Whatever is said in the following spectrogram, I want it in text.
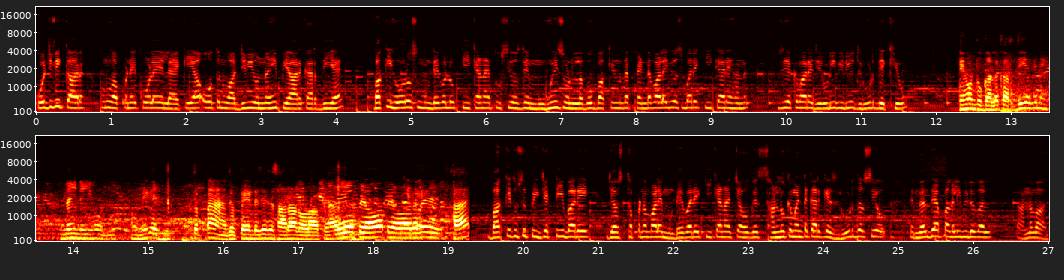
ਕੁਝ ਵੀ ਕਰ ਉਹਨੂੰ ਆਪਣੇ ਕੋਲੇ ਲੈ ਕੇ ਆ। ਉਹ ਤੈਨੂੰ ਅੱਜ ਵੀ ਉਨਾ ਹੀ ਪਿਆਰ ਕਰਦੀ ਹੈ। ਬਾਕੀ ਹੋਰ ਉਸ ਮੁੰਡੇ ਵੱਲੋਂ ਕੀ ਕਹਿਣਾ ਹੈ? ਤੁਸੀਂ ਉਸਦੇ ਮੂੰਹੋਂ ਹੀ ਸੁਣ ਲਵੋ। ਬਾਕੀ ਉਹਨਾਂ ਦੇ ਪਿੰਡ ਵਾਲੇ ਵੀ ਉਸ ਬਾਰੇ ਕੀ ਕਹਿ ਰਹੇ ਹਨ? ਤੁਸੀਂ ਇੱਕ ਵਾਰ ਇਹ ਜ਼ਰੂਰੀ ਵੀਡੀਓ ਜ਼ਰੂਰ ਦੇਖਿਓ। ਇਹ ਹੁਣ ਤੂੰ ਗੱਲ ਕਰਦੀ ਹੈ ਕਿ ਨਹੀਂ? ਨਹੀਂ ਨਹੀਂ ਹੋਣੀ ਹੁਣ ਨਹੀਂ ਕਰਦੀ ਤੇ ਭੈਣ ਜੋ ਪਿੰਡ 'ਚ ਤੇ ਸਾਰਾ ਰੌਲਾ ਪਿਆ। ਉਹ ਪਿਆ ਪਿਆ ਰਵੇ ਹੈ? ਬਾਕੀ ਤੁਸੀਂ ਪ੍ਰੀਜੱਟੀ ਬਾਰੇ ਜਾਂ ਉਸ ਥੱਪਣ ਵਾਲੇ ਮੁੰਡੇ ਬਾਰੇ ਕੀ ਕਹਿਣਾ ਚਾਹੋਗੇ ਸਾਨੂੰ ਕਮੈਂਟ ਕਰਕੇ ਜ਼ਰੂਰ ਦੱਸਿਓ ਤੇ ਮਿਲਦੇ ਆਪਾਂ ਅਗਲੀ ਵੀਡੀਓ ਵੱਲ। ਧੰਨਵਾਦ।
